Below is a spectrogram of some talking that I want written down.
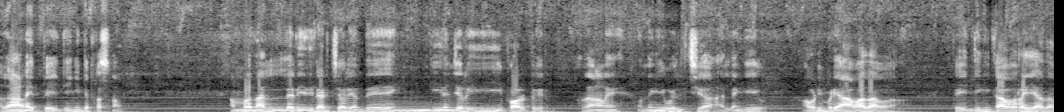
അതാണ് ഈ പെയിന്റിങ്ങിന്റെ പ്രശ്നം. നമ്മൾ നല്ല രീതിയിൽ അടിച്ചാൽ എന്തെങ്കിലും ചെറിയ ഫോൾട്ട് വരും. അതാണ് ഒന്നെങ്കിൽ ഒലിച്ചുക അല്ലെങ്കിൽ അവിടെയും ഇവിടെ ആവാതാവുക. പെയിന്റിങ് കവർ ചെയ്യാതെ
